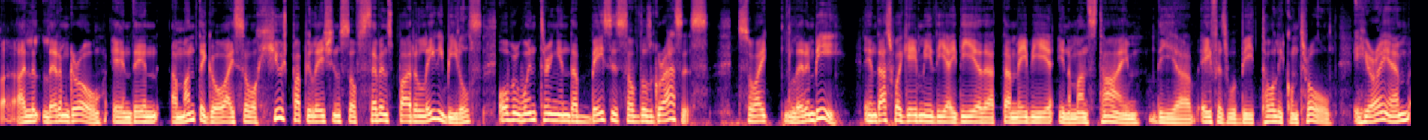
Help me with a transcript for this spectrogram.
I let them grow, and then a month ago, I saw huge populations of seven-spotted lady beetles overwintering in the bases of those grasses. So I let them be, and that's what gave me the idea that uh, maybe in a month's time, the uh, aphids will be totally controlled. Here I am.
